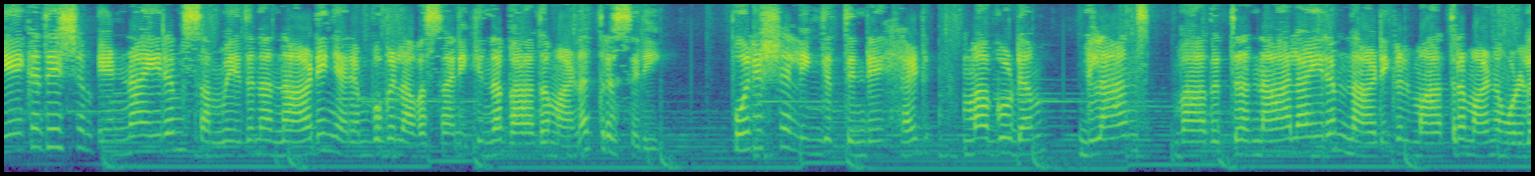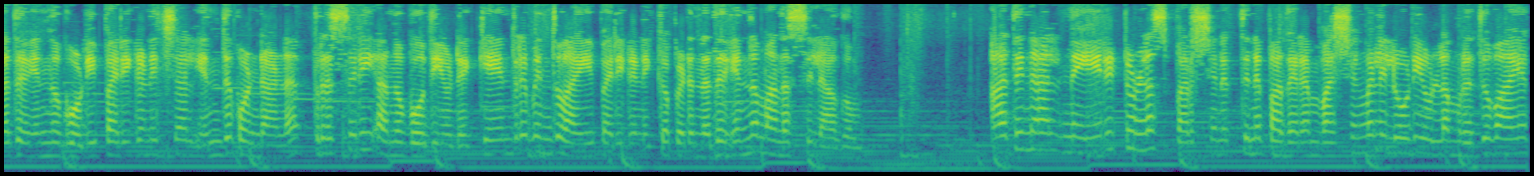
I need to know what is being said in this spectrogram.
ഏകദേശം എണ്ണായിരം സംവേദന നാഡി ഞരമ്പുകൾ അവസാനിക്കുന്ന ഭാഗമാണ് ത്രസരി. പുരുഷ ലിംഗത്തിന്റെ ഹെഡ് മകുടം ഗ്ലാൻസ് ഭാഗത്ത് നാലായിരം നാടികൾ മാത്രമാണ് ഉള്ളത് എന്നുകൂടി പരിഗണിച്ചാൽ എന്തുകൊണ്ടാണ് ക്രിസരി അനുഭൂതിയുടെ കേന്ദ്രബിന്ദുവായി പരിഗണിക്കപ്പെടുന്നത് എന്ന് മനസ്സിലാകും. അതിനാൽ നേരിട്ടുള്ള സ്പർശനത്തിന് പകരം വശങ്ങളിലൂടെയുള്ള മൃദുവായ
